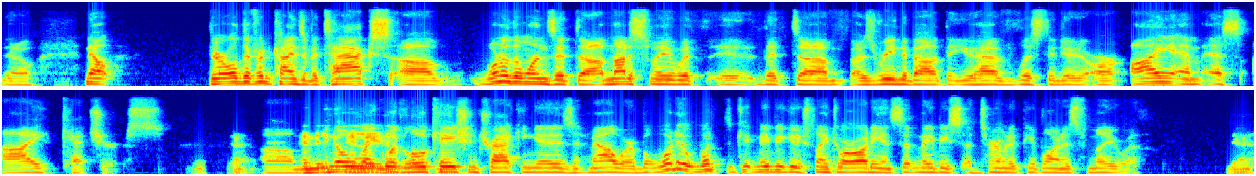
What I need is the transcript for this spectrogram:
you know now there are all different kinds of attacks. Uh, one of the ones that uh, I'm not as familiar with uh, that um, I was reading about that you have listed here are IMSI catchers. Yeah. Um, and you know, like what location tracking is and malware, but what what maybe you could explain to our audience that maybe a term that people aren't as familiar with. Yeah.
